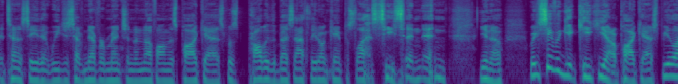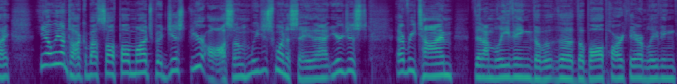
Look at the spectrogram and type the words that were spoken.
at Tennessee that we just have never mentioned enough on this podcast was probably the best athlete on campus last season. And, you know, we see if we get Kiki on a podcast, be like, you know, we don't talk about softball much, but just you're awesome. We just want to say that. You're just every time that I'm leaving the the, the ballpark there, I'm leaving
